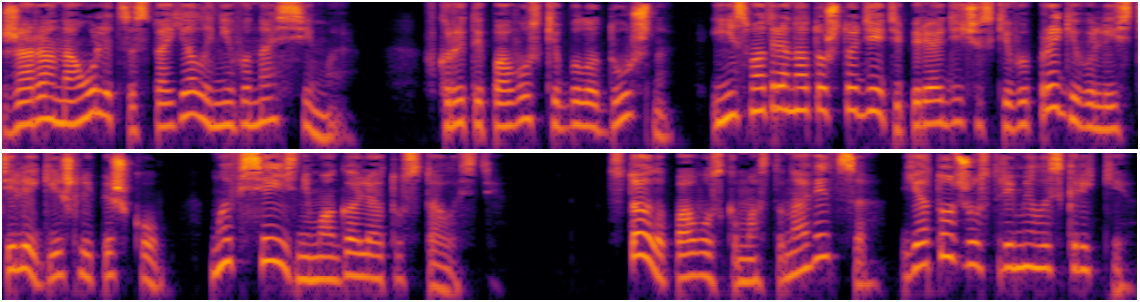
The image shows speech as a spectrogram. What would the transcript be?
Жара на улице стояла невыносимая. В крытой повозке было душно, и, несмотря на то, что дети периодически выпрыгивали из телеги и шли пешком, мы все изнемогали от усталости. Стоило повозкам остановиться, я тут же устремилась к реке.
